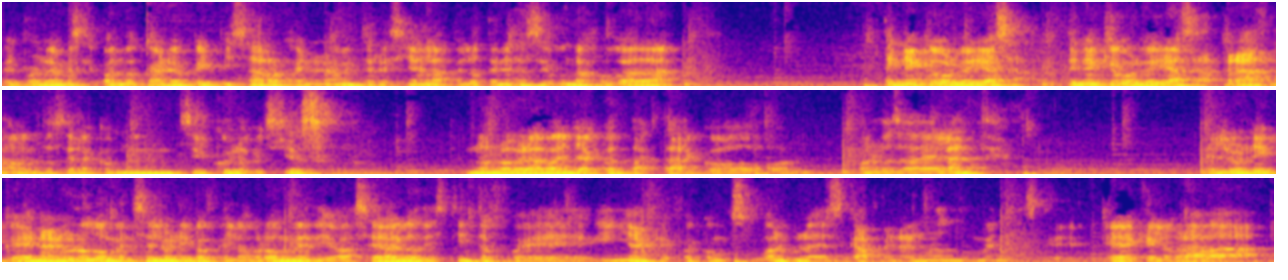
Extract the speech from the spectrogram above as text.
El problema es que cuando Carioca y Pizarro generalmente recibían la pelota en esa segunda jugada, tenían que volver hacia, tenían que volver hacia atrás, ¿no? Entonces era como un círculo vicioso. No lograban ya contactar con, con los de adelante. El único, en algunos momentos el único que logró medio hacer algo distinto fue Guiñán, que fue como su válvula de escape en algunos momentos, que era que lograba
